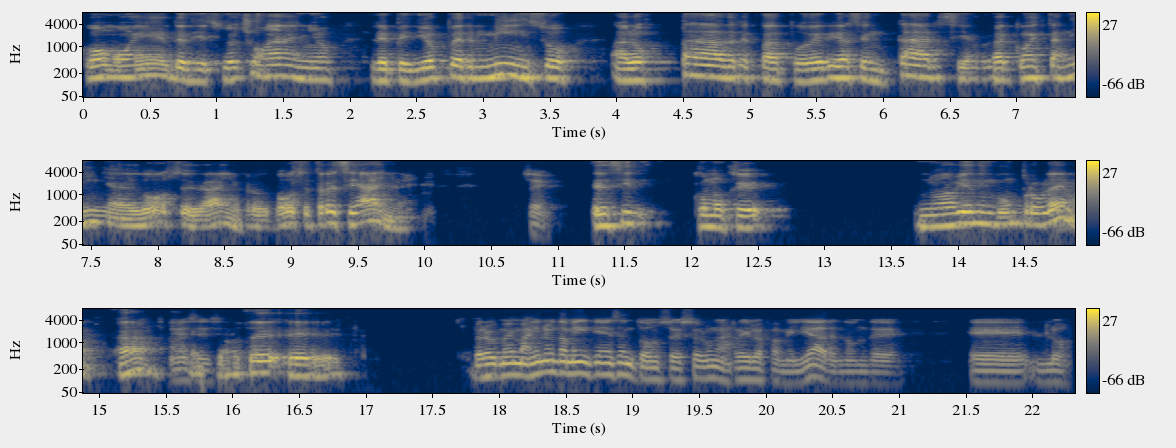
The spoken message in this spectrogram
cómo él de 18 años le pidió permiso a los padres para poder ir a sentarse y hablar con esta niña de 12 años, creo 12, 13 años. Sí. Es decir, como que no había ningún problema. ¿ah? Entonces, eh, pero me imagino también que en ese entonces eso era un arreglo familiar, en donde eh, los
